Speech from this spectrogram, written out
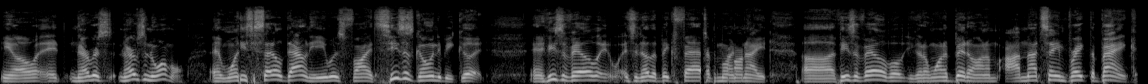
You know, it, nervous nerves are normal. And once he settled down, he was fine. Caesar's going to be good. And if he's available, it's another big FAAB tomorrow night. Uh, if he's available, you're going to want to bid on him. I'm not saying break the bank.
